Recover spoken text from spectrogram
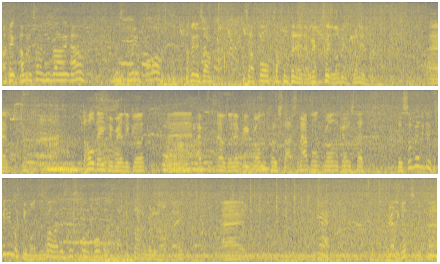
I think how many times we've done it now? This three or four. I think it's our it's our fourth time with it now. We absolutely love it. It's brilliant. Um, the whole day's been really good. Uh, I've now done every roller coaster that's an adult roller coaster. There's some really good kiddie looking ones as well. Like there's this one above us that's not been running all day. Um, yeah, really good to be fair.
